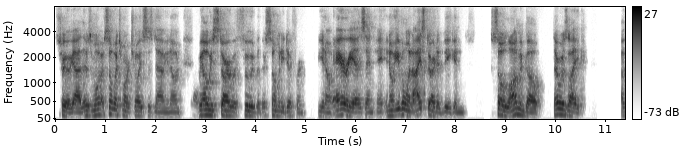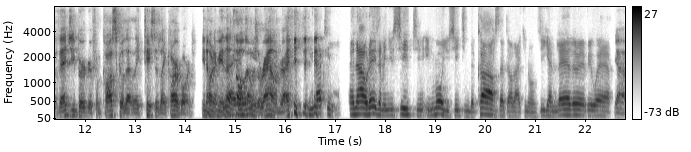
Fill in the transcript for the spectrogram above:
It's true. Yeah, there's more, so much more choices now. You know, and we always start with food, but there's so many different, you know, areas. And and, you know, even when I started vegan so long ago, there was like a veggie burger from Costco that like tasted like cardboard. You know what I mean? That's Yeah, all that was around, right? Exactly. And nowadays, I mean, you see it in, in more. You see it in the cars that are like you know vegan leather everywhere. yeah,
